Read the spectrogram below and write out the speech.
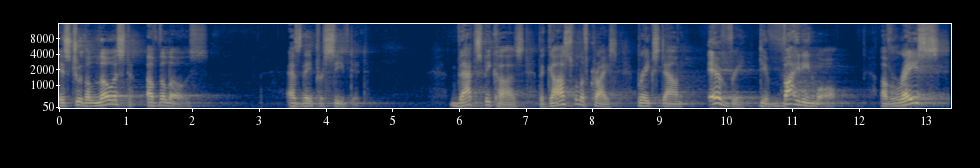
is to the lowest of the lows as they perceived it. That's because the gospel of Christ breaks down every dividing wall of race,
